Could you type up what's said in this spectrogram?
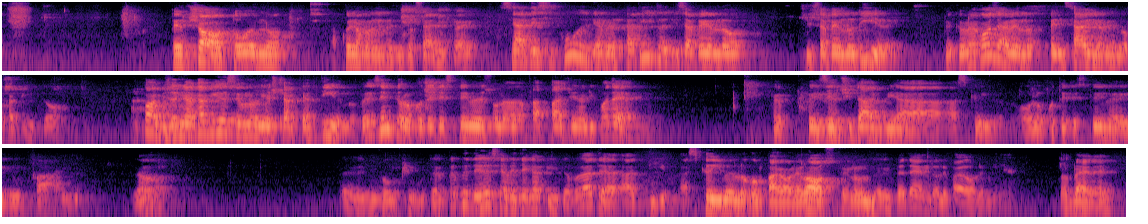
Perciò torno a quello che ho ripetuto sempre, siate sicuri di aver capito e di saperlo, di saperlo dire, perché una cosa è averlo, pensare di averlo capito, poi bisogna capire se uno riesce anche a dirlo, per esempio lo potete scrivere su una pagina di quaderno, per, per esercitarvi a, a, scriverlo, o lo potete scrivere in un file, no? Eh, di computer, per vedere se avete capito. Provate a, a, dirlo, a scriverlo con parole vostre, non ripetendo le parole mie, va bene?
